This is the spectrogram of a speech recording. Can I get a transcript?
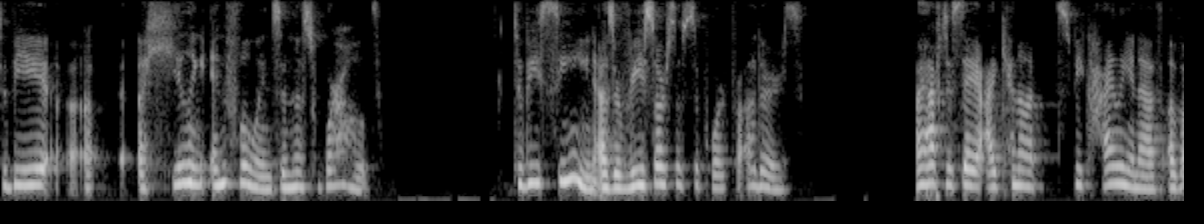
to be a, a healing influence in this world, to be seen as a resource of support for others I have to say, I cannot speak highly enough of,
